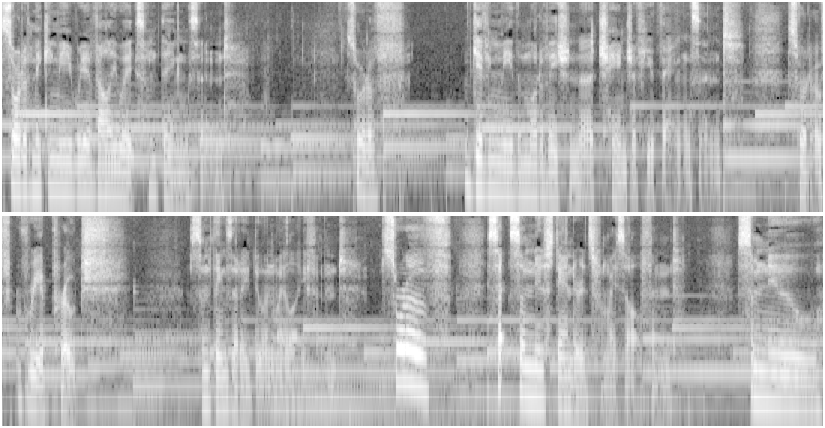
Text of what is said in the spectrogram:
sort of making me reevaluate some things and sort of giving me the motivation to change a few things and sort of reapproach some things that I do in my life and sort of set some new standards for myself and some new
